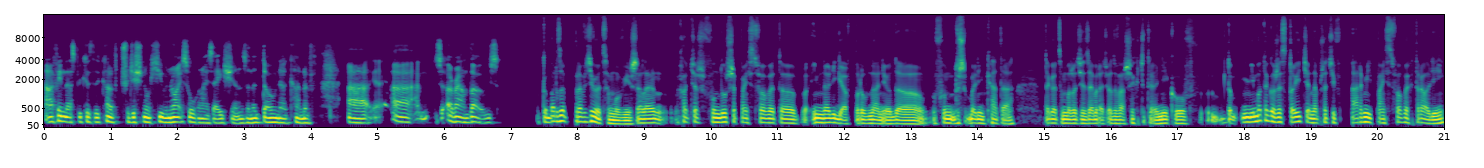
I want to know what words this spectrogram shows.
And I think that's because the kind of traditional human rights organizations and the donor kind of uh, uh, around those To bardzo prawdziwe, co mówisz, ale chociaż fundusze państwowe to inna liga w porównaniu do funduszy Bellingcata, tego, co możecie zebrać od waszych czytelników, to mimo tego, że stoicie naprzeciw armii państwowych troli,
